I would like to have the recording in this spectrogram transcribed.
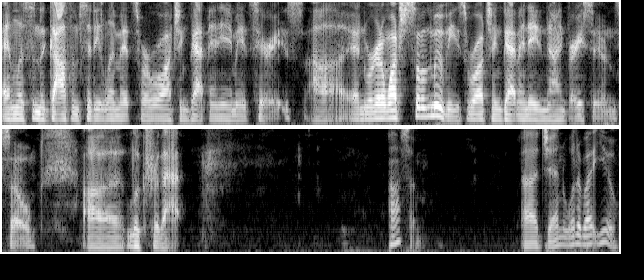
and listen to Gotham City Limits, where we're watching Batman the Animated Series. Uh, and we're going to watch some of the movies. We're watching Batman 89 very soon. So uh, look for that. Awesome. Uh, Jin, what about you?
